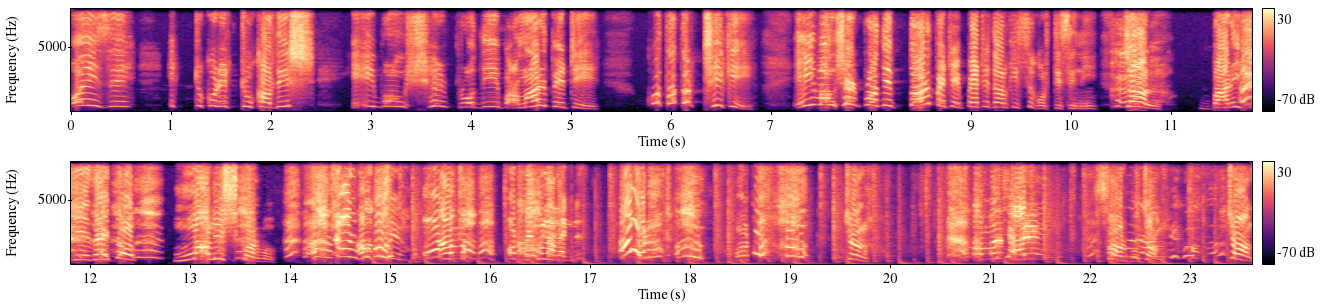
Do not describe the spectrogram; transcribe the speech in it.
ওই যে একটু করে টুকা দিস এই বংশের প্রদীপ আমার পেটে। কথা তো ঠিকই এই বংশের প্রদীপ তোর পেটে পেটে তোর কিছু করতেছিনি। চল। বাড়ি নিয়ে যাই তো মালিশ করব। লাগলে। চল। চলবো চল চল।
